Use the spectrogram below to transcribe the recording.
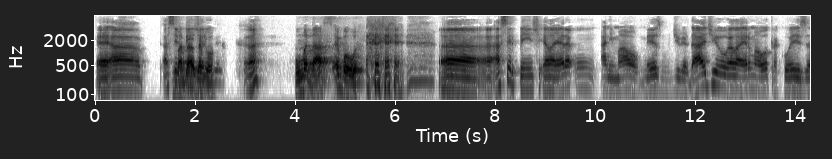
É, a, a serpente. Uma das é boa. Hã? Uma das é boa. a, a, serpente, ela era um animal mesmo, de verdade, ou ela era uma outra coisa?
